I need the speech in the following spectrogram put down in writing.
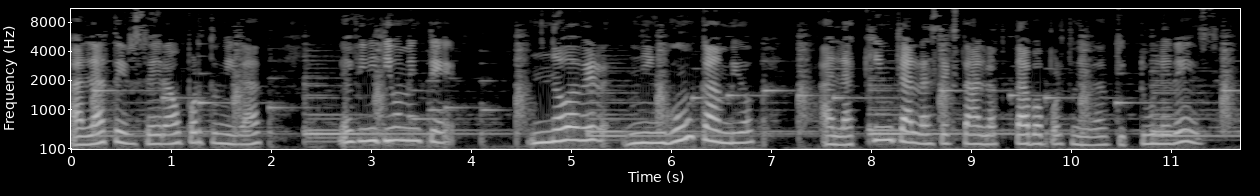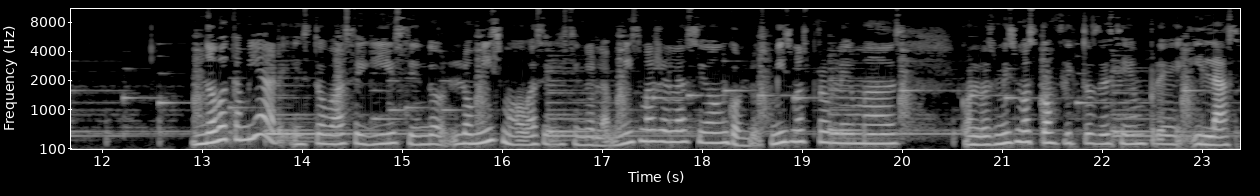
a la tercera oportunidad definitivamente no va a haber ningún cambio a la quinta, a la sexta, a la octava oportunidad que tú le des. No va a cambiar, esto va a seguir siendo lo mismo, va a seguir siendo la misma relación, con los mismos problemas, con los mismos conflictos de siempre y las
